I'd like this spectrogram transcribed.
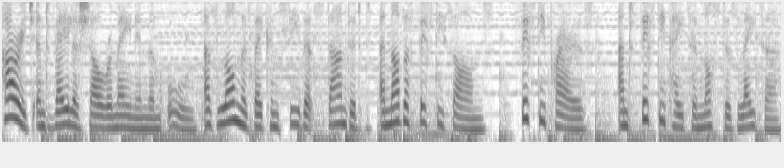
courage and valor shall remain in them all, as long as they can see that standard. Another 50 psalms, 50 prayers, and 50 paternosters later,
